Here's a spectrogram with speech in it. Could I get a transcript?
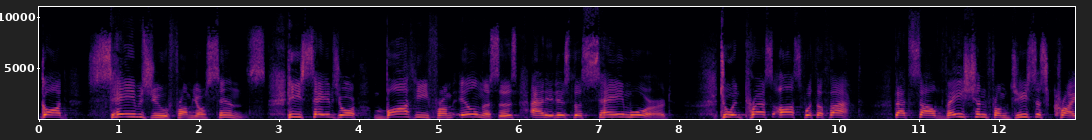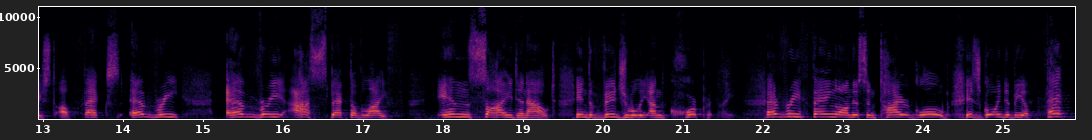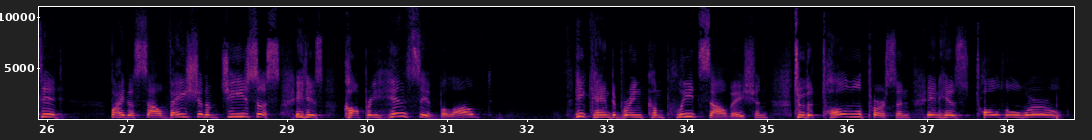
God saves you from your sins. He saves your body from illnesses, and it is the same word to impress us with the fact that salvation from Jesus Christ affects every every aspect of life, inside and out, individually and corporately. Everything on this entire globe is going to be affected by the salvation of Jesus. It is comprehensive, beloved. He came to bring complete salvation to the total person in his total world.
